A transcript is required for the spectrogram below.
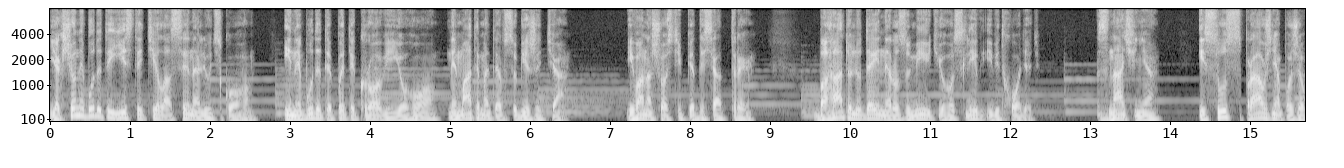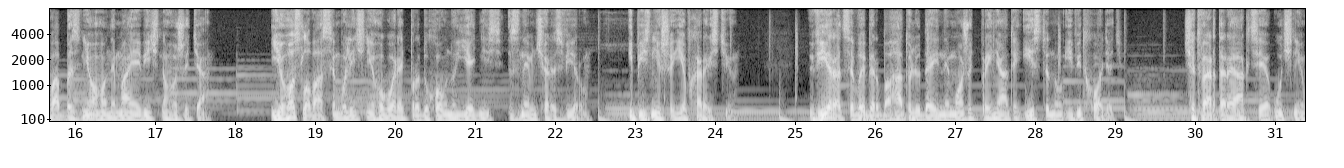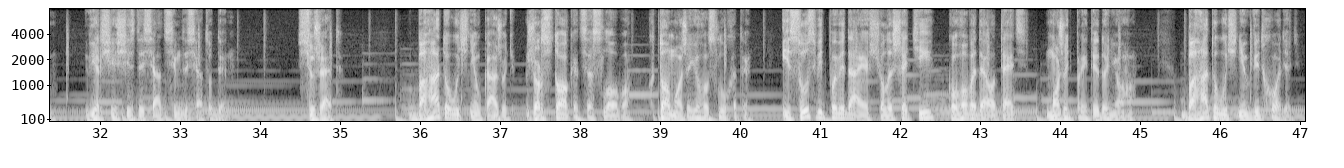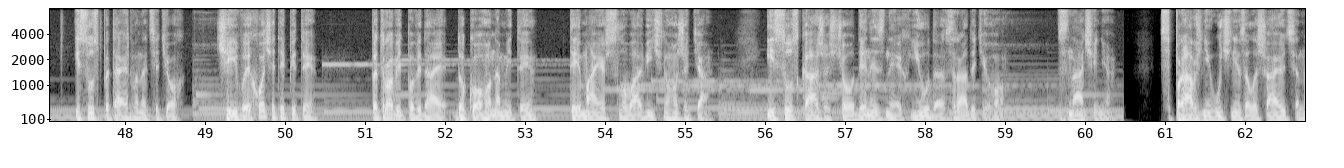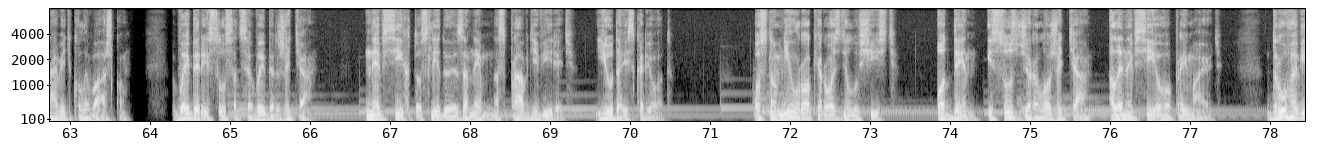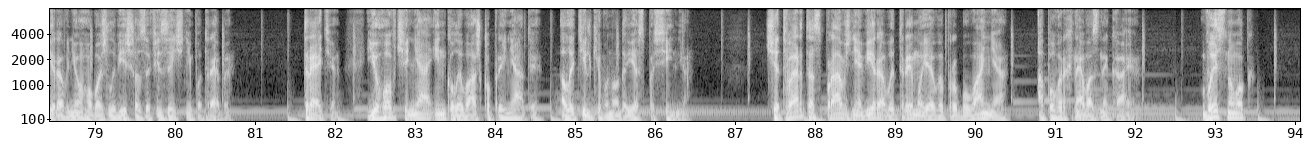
Якщо не будете їсти тіла сина людського і не будете пити крові Його, не матимете в собі життя. Івана 6,53 Багато людей не розуміють його слів і відходять. Значення Ісус справжня пожива без нього немає вічного життя. Його слова символічні говорять про духовну єдність з ним через віру, і пізніше Євхаристію. Віра це вибір багато людей не можуть прийняти істину і відходять. Четверта реакція учнів, вірші 60-71. Сюжет. Багато учнів кажуть, жорстоке це слово, хто може його слухати? Ісус відповідає, що лише ті, кого веде Отець, можуть прийти до нього. Багато учнів відходять. Ісус питає дванадцятьох: чи й ви хочете піти? Петро відповідає: До кого нам йти? Ти маєш слова вічного життя. Ісус каже, що один із них, Юда, зрадить його. Значення. Справжні учні залишаються навіть коли важко. Вибір Ісуса це вибір життя. Не всі, хто слідує за ним, насправді вірять. Юда Іскаріот. Основні уроки розділу 6. 1. Ісус джерело життя, але не всі його приймають. Друга віра в нього важливіша за фізичні потреби. Третє. Його вчення інколи важко прийняти, але тільки воно дає спасіння. Четверта справжня віра витримує випробування, а поверхнева зникає. Висновок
